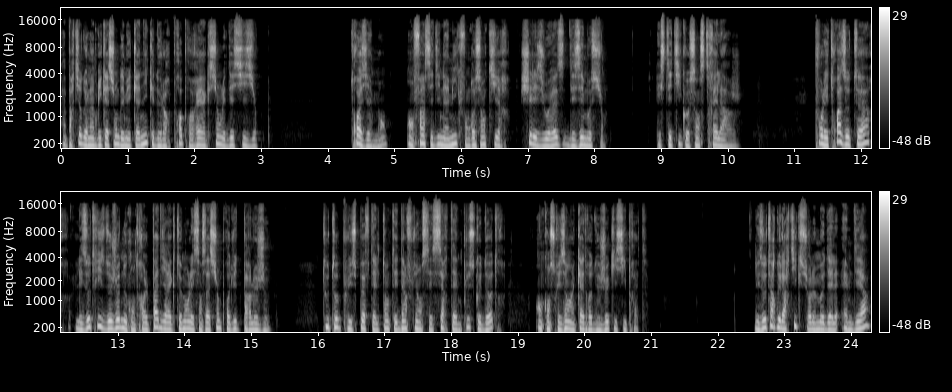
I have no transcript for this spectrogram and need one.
à partir de l'imbrication des mécaniques et de leurs propres réactions et décisions. Troisièmement, enfin ces dynamiques font ressentir chez les joueuses des émotions, esthétiques au sens très large. Pour les trois auteurs, les autrices de jeu ne contrôlent pas directement les sensations produites par le jeu. Tout au plus peuvent-elles tenter d'influencer certaines plus que d'autres, en construisant un cadre de jeu qui s'y prête. Les auteurs de l'article sur le modèle MDA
